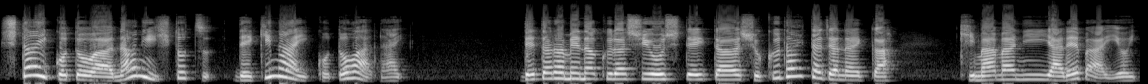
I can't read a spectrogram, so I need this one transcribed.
したいことは何一つできないことはない。でたらめな暮らしをしていた宿題太じゃないか。気ままにやればよい。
